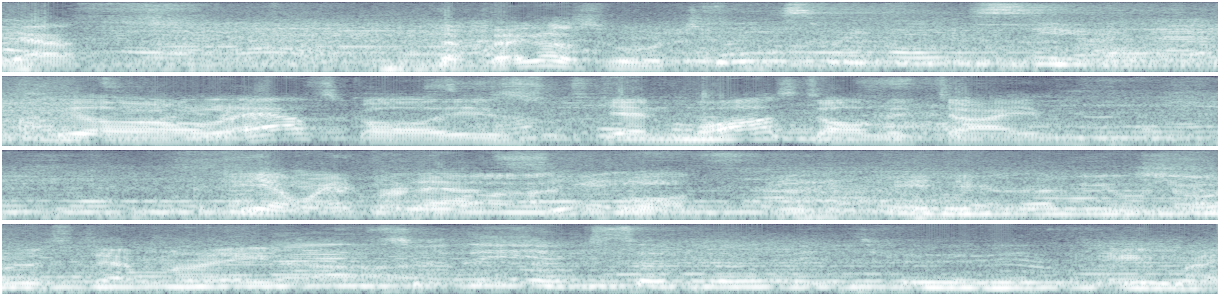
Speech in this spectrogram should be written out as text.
Yes. The biggest hoot. Please remain seated. You know, Rascal is getting lost all the time. Can't wait for that sequel. Hey, hey there, have you noticed that my uh, To the exit will be through the hey, my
